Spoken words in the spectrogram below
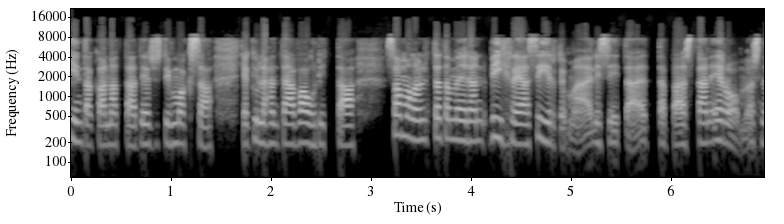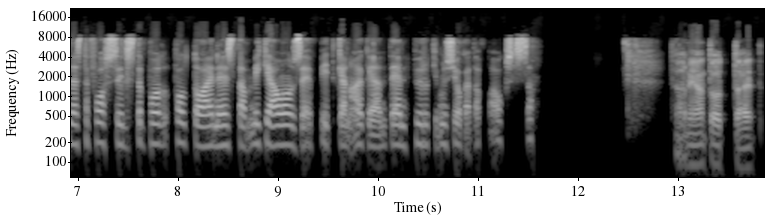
hinta kannattaa tietysti maksaa ja kyllähän tämä vauhdittaa samalla nyt tätä meidän vihreää siirtymää, eli sitä, että päästään eroon myös näistä fossiilisista polttoaineista, mikä on se pitkän aikajänteen pyrkimys joka tapauksessa. Tämä on ihan totta, että,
